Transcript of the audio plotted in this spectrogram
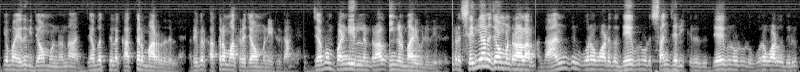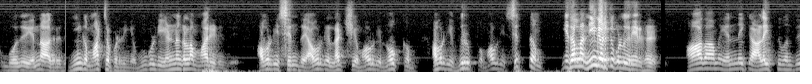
முக்கியமா எதுக்கு ஜெபம் பண்ணணும்னா ஜெபத்துல கத்தர் மாறுறது இல்ல நிறைய பேர் கத்தரை மாத்திர ஜெபம் பண்ணிட்டு இருக்காங்க ஜெபம் பண்ணீர்கள் என்றால் நீங்கள் மாறி விடுவீர்கள் என்ற சரியான ஜெபம் பண்ற அந்த அன்பின் உறவாடுதல் தேவனோடு சஞ்சரிக்கிறது தேவனோடு உள்ள உறவாடுவது இருக்கும்போது என்ன ஆகுறது? நீங்க மாற்றப்படுறீங்க. உங்களுடைய எண்ணங்கள்லாம் மாறிடுது. அவருடைய சிந்தை அவருடைய லட்சியம் அவருடைய நோக்கம் அவருடைய விருப்பம் அவருடைய சித்தம் இதெல்லாம் நீங்க எடுத்துக்கொள்ளுகிறீர்கள். ஆதாம என்னைக்கு அழைத்து வந்து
